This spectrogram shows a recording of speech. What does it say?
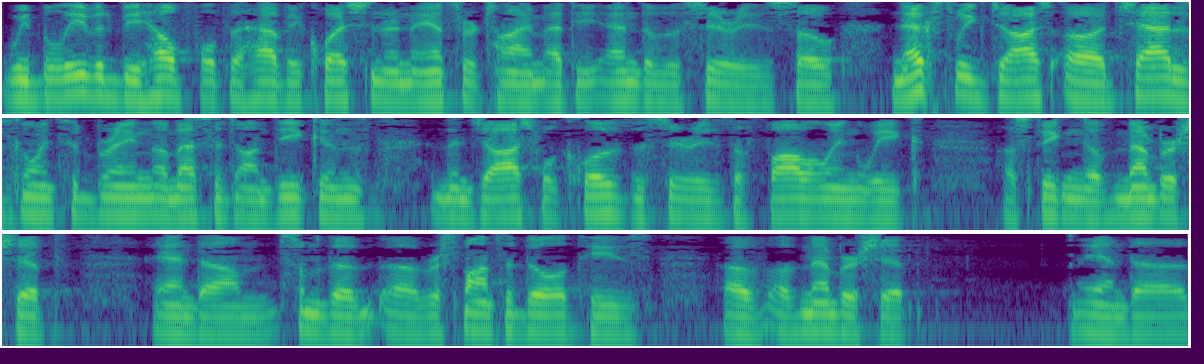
we believe it'd be helpful to have a question and answer time at the end of the series. So next week, Josh, uh, Chad is going to bring a message on deacons, and then Josh will close the series the following week, uh, speaking of membership and um, some of the uh, responsibilities of, of, membership. And uh,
